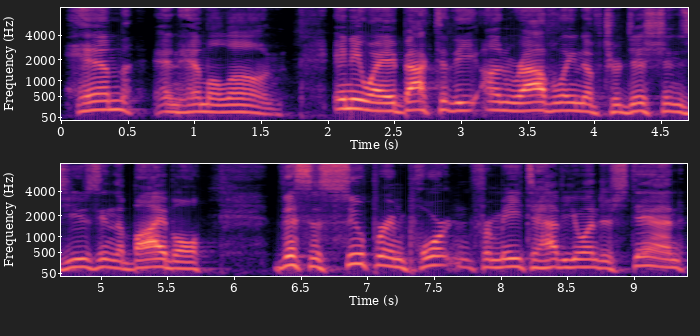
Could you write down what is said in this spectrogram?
him and him alone. Anyway, back to the unraveling of traditions using the Bible. This is super important for me to have you understand.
